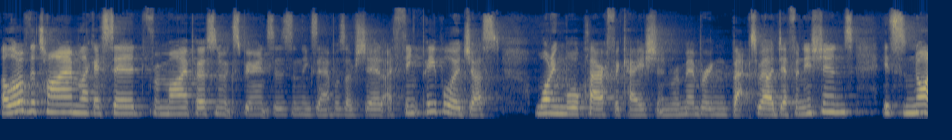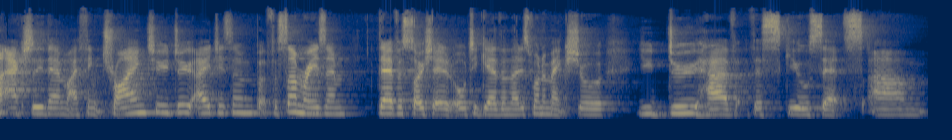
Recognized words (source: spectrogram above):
A lot of the time, like I said, from my personal experiences and examples I've shared, I think people are just wanting more clarification, remembering back to our definitions. It's not actually them, I think, trying to do ageism, but for some reason, they've associated it all together and they just want to make sure you do have the skill sets um,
